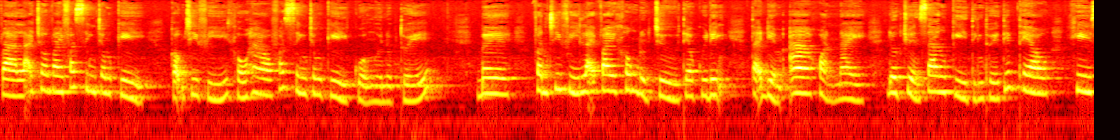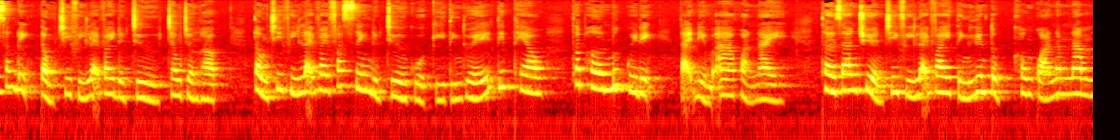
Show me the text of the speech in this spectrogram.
và lãi cho vay phát sinh trong kỳ, cộng chi phí khấu hao phát sinh trong kỳ của người nộp thuế. B. Phần chi phí lãi vay không được trừ theo quy định tại điểm A khoản này được chuyển sang kỳ tính thuế tiếp theo khi xác định tổng chi phí lãi vay được trừ trong trường hợp tổng chi phí lãi vay phát sinh được trừ của kỳ tính thuế tiếp theo thấp hơn mức quy định tại điểm A khoản này Thời gian chuyển chi phí lãi vay tính liên tục không quá 5 năm,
